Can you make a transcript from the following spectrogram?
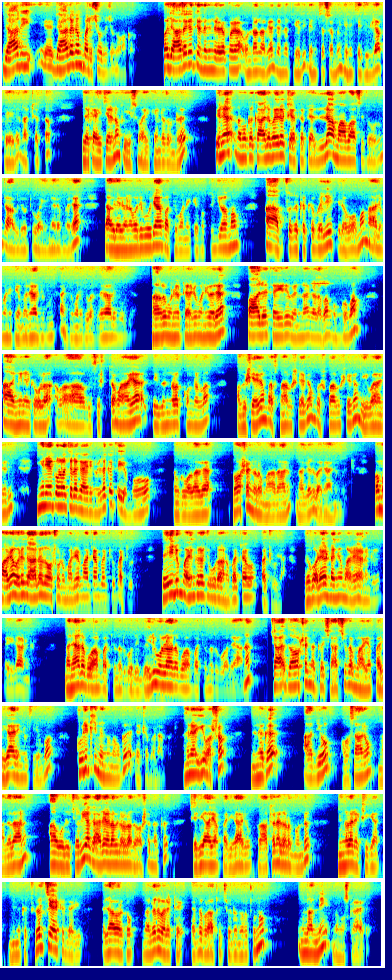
ജാതി ജാതകം പരിശോധിച്ച് നോക്കണം. അപ്പോൾ ജാതകത്തിൽ എന്തെങ്കിലും ഗ്രഹപ്പഴ ഉണ്ടെന്ന് അറിയാം ജനനത്തീയതി ജനിച്ച സമയം ജനിച്ച ജില്ല പേര് നക്ഷത്രം ഇതൊക്കെ അയച്ചുതരണം ഫീസും അയക്കേണ്ടതുണ്ട്. പിന്നെ നമുക്ക് കാലഭൈരവ ക്ഷേത്രത്തിൽ എല്ലാ അമാവാസി തോറും രാവിലെ തൊട്ട് വൈകുന്നേരം വരെ രാവിലെ ഗണപതി പൂജ പത്ത് മണിക്ക് മുത്തുംജോമം ആ അപ്സരക്കൊക്കെ ബലി ഹോമം നാല് മണിക്ക് യമരാജ് പൂജ അഞ്ച് മണിക്ക് ഭദ്രകാളി പൂജ. ആറ് മണി തൊട്ട് ഏഴ് മണി വരെ പാൽ തൈര് വെണ്ണ കളഭം കുങ്കുമം ആ ഇങ്ങനെയൊക്കെയുള്ള വിശിഷ്ടമായ ദൈവങ്ങളെ കൊണ്ടുള്ള അഭിഷേകം ഭസ്മാഭിഷേകം പുഷ്പാഭിഷേകം ദീപാരതി ഇങ്ങനെയൊക്കെയുള്ള ചില കാര്യങ്ങൾ. ഇതൊക്കെ ചെയ്യുമ്പോൾ നമുക്ക് വളരെ ദോഷങ്ങൾ മാറാനും നല്ലത് വരാനും പറ്റും. അപ്പം മഴ ഒരു കാലദോഷമുണ്ട്. മഴയെ മാറ്റാൻ പറ്റൂ പറ്റൂല. വെയിലും ഭയങ്കര ചൂടാണ്. പറ്റാവോ പറ്റൂല. ഒരു കുടയുണ്ടെങ്കിൽ മഴയാണെങ്കിൽ വെയിലാണെങ്കിൽ നനയാതെ പോകാൻ പറ്റുന്നത് പോലെയും വെയിൽ കൊള്ളാതെ പോകാൻ പറ്റുന്നത് പോലെയാണ് ദോഷങ്ങൾക്ക് ശാശ്വതമായ പരിഹാരങ്ങൾ ചെയ്യുമ്പോൾ കുരുക്കി നിന്ന് നമുക്ക് രക്ഷപ്പെടാൻ പറ്റും. അങ്ങനെ ഈ വർഷം നിങ്ങൾക്ക് ആദ്യവും അവസാനവും നല്ലതാണ്. ആ ഒരു ചെറിയ കാലയളവിലുള്ള ദോഷങ്ങൾക്ക് ശരിയായ പരിഹാരവും പ്രാർത്ഥനകളും കൊണ്ട് നിങ്ങളെ രക്ഷിക്കാൻ നിങ്ങൾക്ക് തീർച്ചയായിട്ടും കഴിയും. എല്ലാവർക്കും നല്ലത് വരട്ടെ എന്ന് പ്രാർത്ഥിച്ചുകൊണ്ട് നിർത്തുന്നു. നന്ദി നമസ്കാരം.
